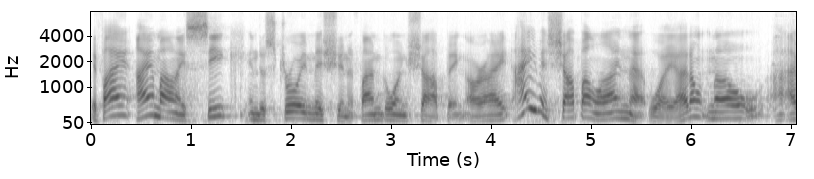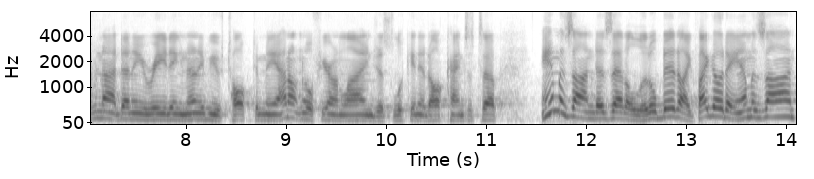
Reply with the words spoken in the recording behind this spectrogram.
if I, I am on a seek and destroy mission if I'm going shopping, all right? I even shop online that way. I don't know, I've not done any reading, none of you have talked to me. I don't know if you're online just looking at all kinds of stuff. Amazon does that a little bit. Like if I go to Amazon,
